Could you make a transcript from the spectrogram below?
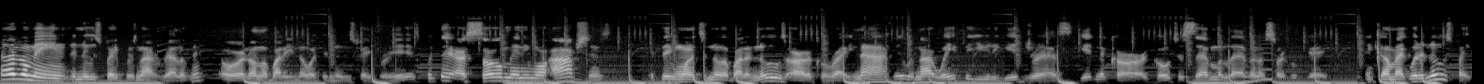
That don't mean the newspaper is not relevant or don't nobody know what the newspaper is, but there are so many more options. If they wanted to know about a news article right now, they would not wait for you to get dressed, get in the car, go to 7 Eleven or Circle K, and come back with a newspaper.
